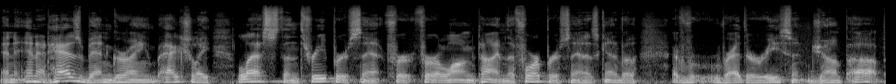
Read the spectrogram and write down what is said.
And, and it has been growing actually less than 3% for, for a long time. The 4% is kind of a, a rather recent jump up.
